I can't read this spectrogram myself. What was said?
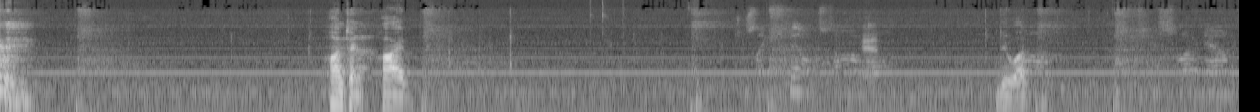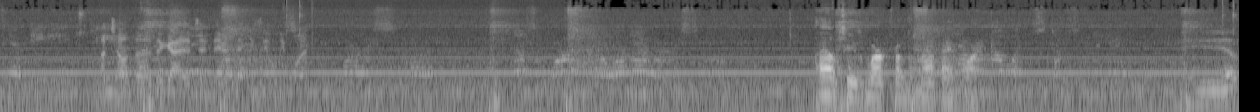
up. Hunting, hide. Just like pills, some of Yeah. them. Do what? Um, you slow down if you have ADHD. I'll tell the- the guy that's in there that that he's the only one. works or doesn't work or whatever. So I don't see his marker on the map anymore. never know what stuff's gonna do. yep.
